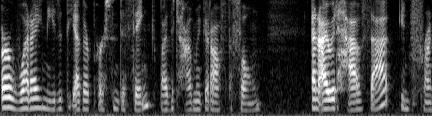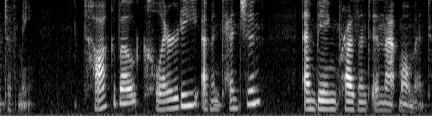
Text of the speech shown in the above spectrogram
or what I needed the other person to think by the time we got off the phone, and I would have that in front of me. Talk about clarity of intention and being present in that moment.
